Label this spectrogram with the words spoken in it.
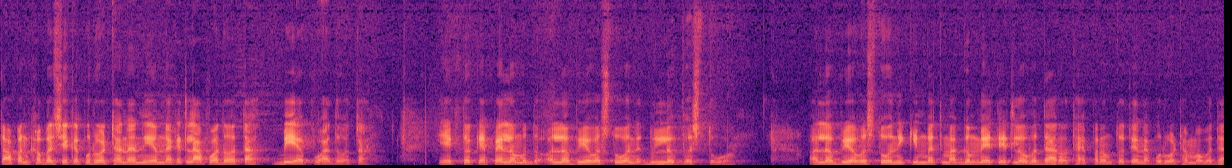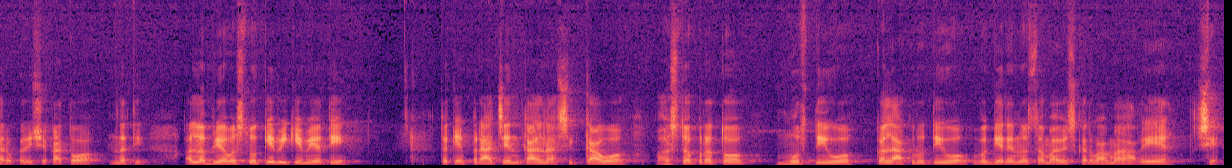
તો આપણને ખબર છે કે પુરવઠાના નિયમના કેટલા અપવાદો હતા? બે અપવાદો હતા. એક તો કે પહેલો મુદ્દો અલભ્ય વસ્તુઓ અને દુર્લભ વસ્તુઓ. અલભ્ય વસ્તુઓની કિંમતમાં ગમે તેટલો વધારો થાય, પરંતુ તેના પુરવઠામાં વધારો કરી શકાતો નથી. અલભ્ય વસ્તુઓ કેવી કેવી હતી? તો કે પ્રાચીન કાળના સિક્કાઓ, હસ્તપ્રતો, મૂર્તિઓ કલાકૃતિઓ વગેરેનો સમાવેશ કરવામાં આવે છે.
